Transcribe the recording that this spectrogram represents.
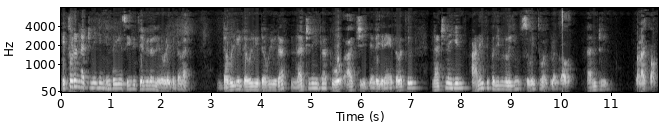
இத்துடன் நற்றினியின் இன்றைய செய்தி சேவைகள் நிறைவடைகின்றன. W W W dot Natrinai dot O R G என்ற இணையதளத்தில் நற்றினையின் அனைத்து பதிவுகளையும் சுவைத்து வாய்ப்புள்ளங்காவும் நன்றி. வணக்கம்.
